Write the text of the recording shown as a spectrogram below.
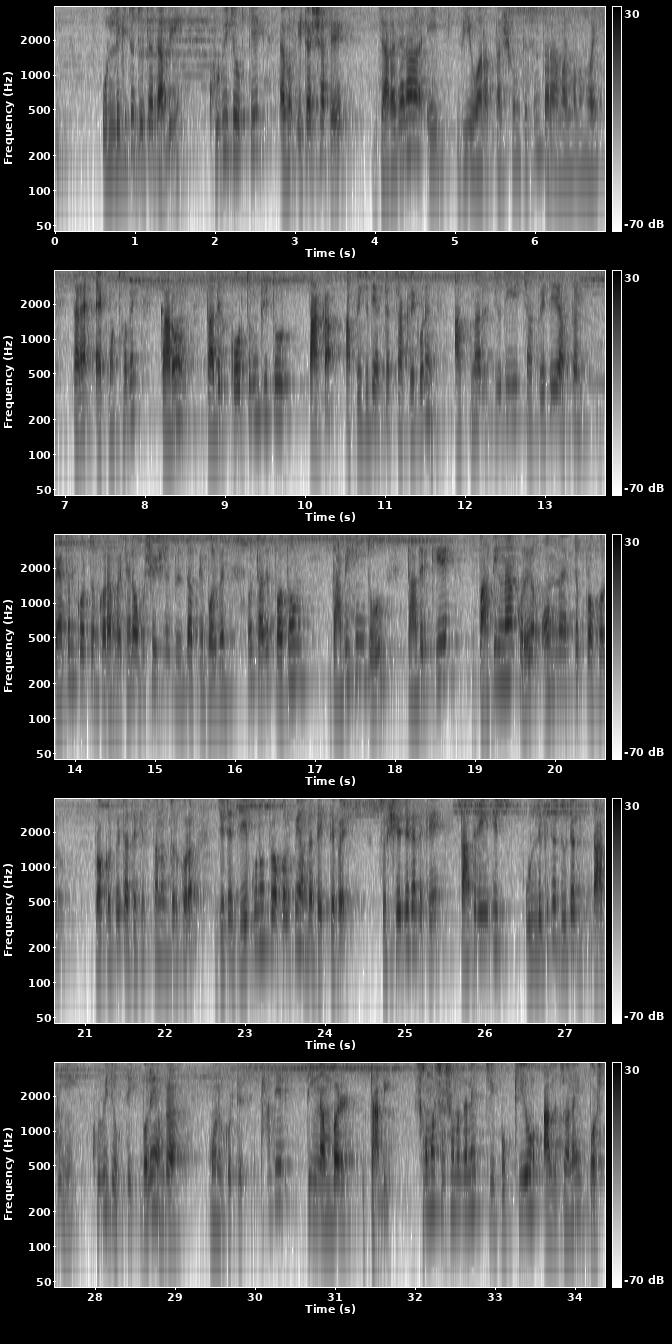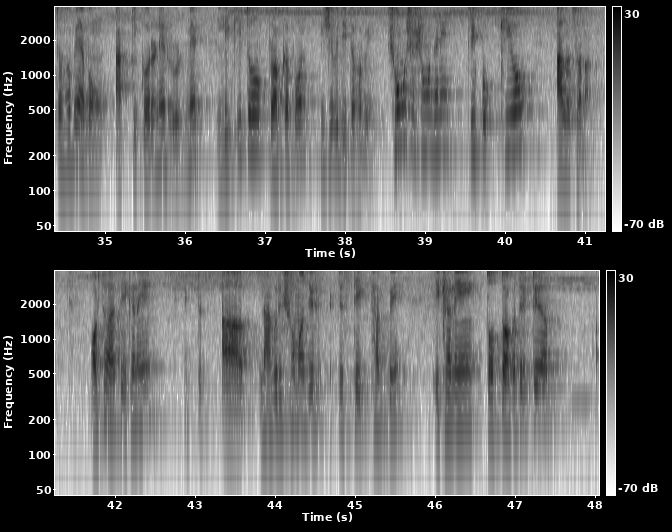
উল্লেখিত দুটা দাবি খুবই যৌক্তিক এবং এটার সাথে যারা যারা এই ভিওয়ার আপনারা শুনতেছেন, তারা আমার মনে হয় তারা একমত হবেন। কারণ তাদের কর্তনকৃত টাকা, আপনি যদি একটা চাকরি করেন, আপনার যদি চাকরিতে আপনার বেতন কর্তন করা হয়, তাহলে অবশ্যই সেটার বিরুদ্ধে আপনি বলবেন। এবং তাদের প্রথম দাবি কিন্তু তাদেরকে বাতিল না করে অন্য একটা প্রকল্প প্রকল্পে তাদেরকে স্থানান্তর করা, যেটা যে কোনো প্রকল্পে আমরা দেখতে পাই। সো সে জায়গা থেকে তাদের এই যে উল্লেখিত দুটা দাবি খুবই যৌক্তিক বলে আমরা মনে করতেছি। তাদের তিন নম্বর দাবি সমস্যা সমাধানে ত্রিপক্ষীয় আলোচনায় বসতে হবে এবং আত্মীকরণের রোডম্যাপ লিখিত প্রজ্ঞাপন হিসেবে দিতে হবে। সমস্যা সমাধানে ত্রিপক্ষীয় আলোচনা। অর্থাৎ এখানে একটা নাগরিক সমাজের একটা স্টেক থাকবে। এখানে তত্ত্ব আপাতের একটা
